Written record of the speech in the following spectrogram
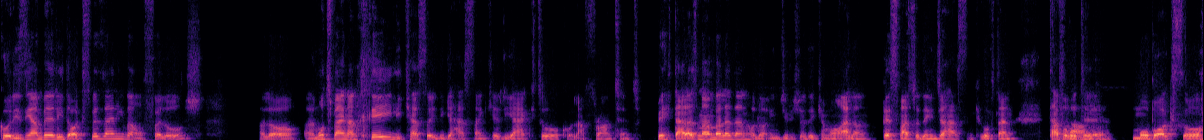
گریزی هم به Redux بزنیم و اون flow ش. حالا مطمئنا خیلی کسایی دیگه هستن که React و کلا front-end بهتر از من بلدن. حالا اینجوری شده که ما الان قسمت شده اینجا هستیم که گفتن تفاوت MobX و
